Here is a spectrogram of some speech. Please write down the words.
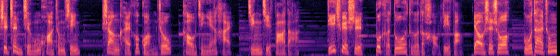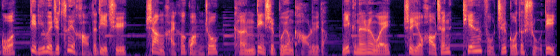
是政治文化中心，上海和广州靠近沿海，经济发达，的确是不可多得的好地方。要是说古代中国地理位置最好的地区，上海和广州肯定是不用考虑的。你可能认为是有号称天府之国的蜀地，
